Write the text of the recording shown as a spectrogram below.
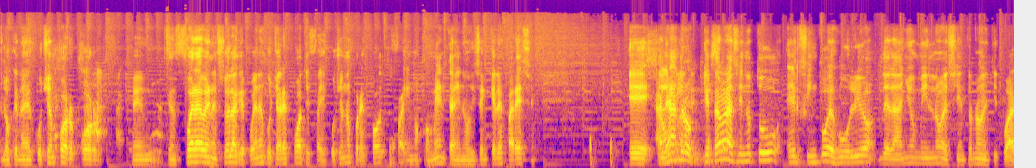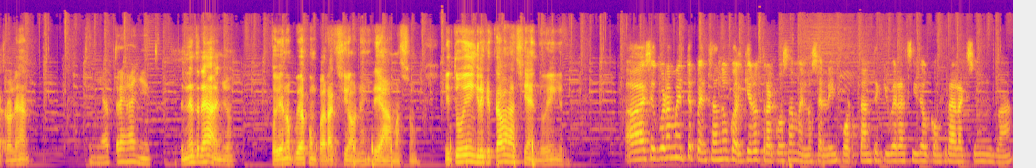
Los que nos escuchen por, por fuera de Venezuela, que pueden escuchar Spotify, escúchenos por Spotify y nos comentan y nos dicen qué les parece. Eh, Alejandro, ¿qué estabas haciendo tú el 5 de julio del año 1994, Alejandro? Tenía tres añitos. Tenía tres años. Todavía no podía comprar acciones de Amazon. ¿Y tú, Ingrid, qué estabas haciendo, Ingrid? Ay, seguramente pensando en cualquier otra cosa menos en lo importante que hubiera sido comprar acciones, ¿va?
